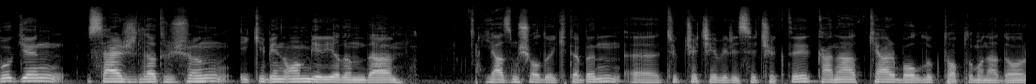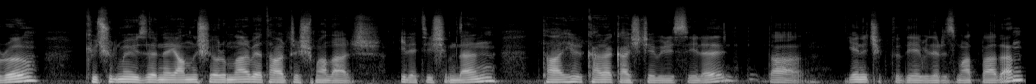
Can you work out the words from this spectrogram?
bugün Serge Latouche'un 2011 yılında yazmış olduğu kitabın e, Türkçe çevirisi çıktı. Kanaatkar bolluk toplumuna doğru küçülme üzerine yanlış yorumlar ve tartışmalar iletişimden Tahir Karakaş çevirisiyle daha yeni çıktı diyebiliriz matbaadan.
